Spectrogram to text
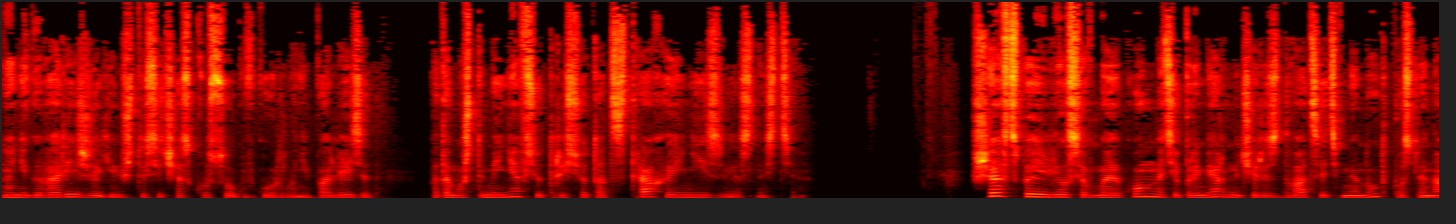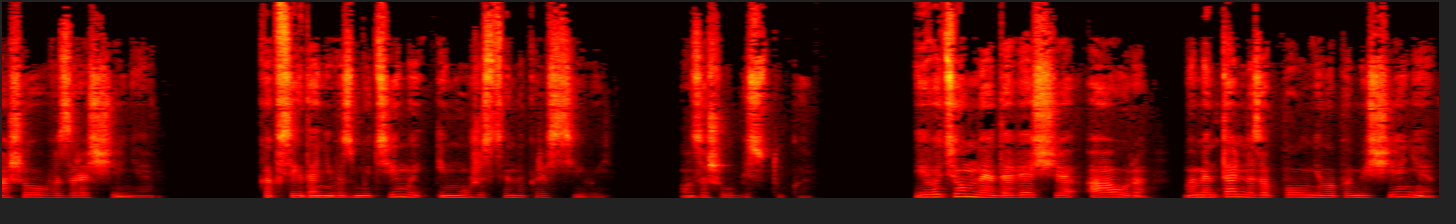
Но не говорить же ей, что сейчас кусок в горло не полезет, потому что меня все трясет от страха и неизвестности. Шефц появился в моей комнате примерно через 20 минут после нашего возвращения. Как всегда невозмутимый и мужественно красивый. Он зашел без стука. Его темная давящая аура моментально заполнила помещение,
